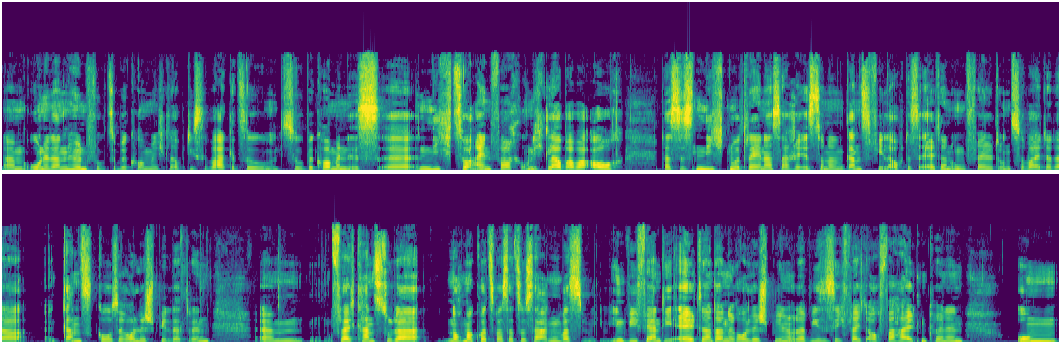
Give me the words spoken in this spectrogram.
ähm, ohne dann einen Höhenflug zu bekommen. Ich glaube, diese Waage zu, zu bekommen ist äh, nicht so einfach. Und ich glaube aber auch, dass es nicht nur Trainersache ist, sondern ganz viel auch das Elternumfeld und so weiter da ganz große Rolle spielt da drin. Ähm, vielleicht kannst du da noch mal kurz was dazu sagen, was inwiefern die Eltern da eine Rolle spielen oder wie sie sich vielleicht auch verhalten können, um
